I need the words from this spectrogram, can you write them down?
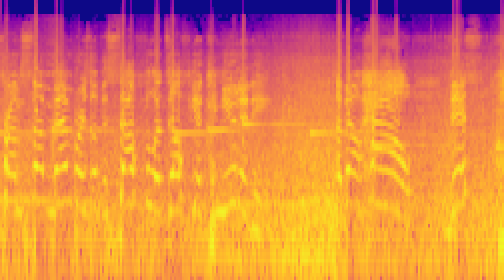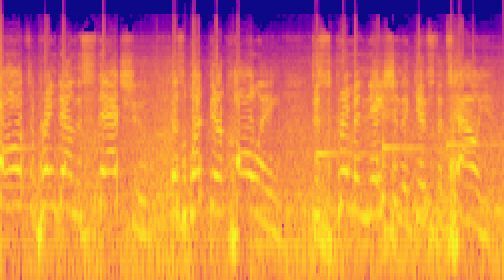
from some members of the South Philadelphia community about how this call to bring down the statue is what they're calling discrimination against Italians.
